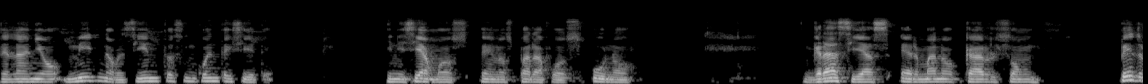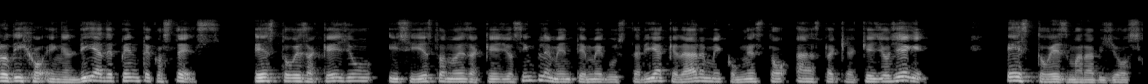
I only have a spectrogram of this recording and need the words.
del año 1957. Iniciamos en los párrafos 1. Gracias, hermano Carlson. Pedro dijo en el día de Pentecostés, esto es aquello, y si esto no es aquello, simplemente me gustaría quedarme con esto hasta que aquello llegue. Esto es maravilloso.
